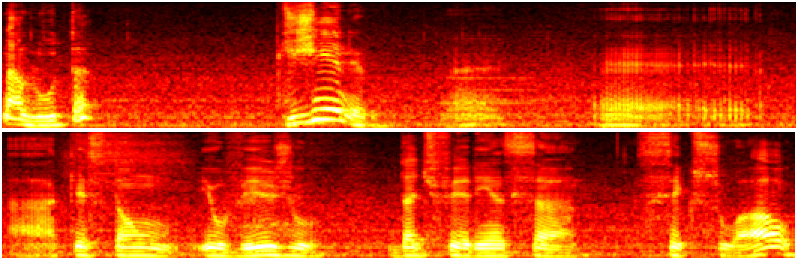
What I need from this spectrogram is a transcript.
na luta de gênero. Né? É, a questão, eu vejo, da diferença sexual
